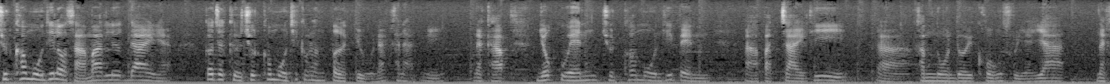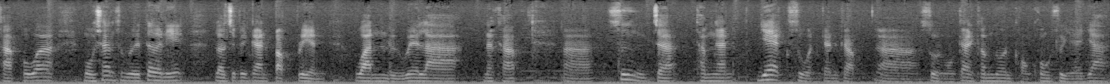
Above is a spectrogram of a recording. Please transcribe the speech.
ชุดข้อมูลที่เราสามารถเลือกได้เนี่ยก็จะคือชุดข้อมูลที่กำลังเปิดอยู่ณขณะนี้นะครับ ยกเว้นชุดข้อมูลที่เป็นปัจจัยที่คำนวณโดยโค้งสุริยญาตนะครับ เพราะว่า motion simulator นี้เราจะเป็นการปรับเปลี่ยนวันหรือเวลานะครับ ซึ่งจะทำงานแยกส่วนกันกับส่วนของการคำนวณของโครงสุริยญาต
